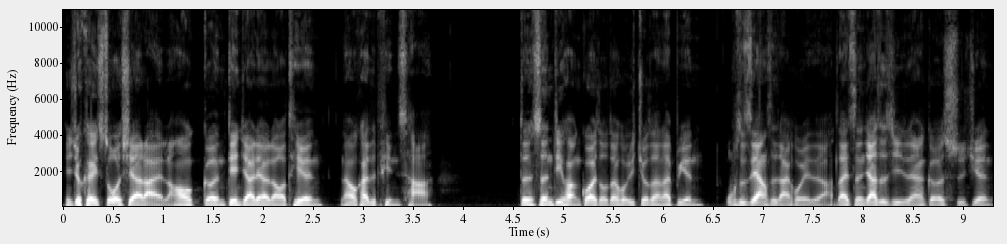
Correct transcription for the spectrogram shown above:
你就可以坐下来，然后跟店家聊聊天，然后开始品茶，等身体缓过来之后再回去酒展那边。我是这样子来回的啊，来增加自己的那个时间。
